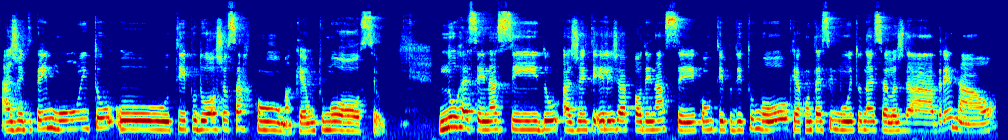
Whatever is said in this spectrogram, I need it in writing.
a gente tem muito o tipo do osteosarcoma, que é um tumor ósseo. No recém-nascido, a gente, eles já podem nascer com um tipo de tumor que acontece muito nas células da adrenal,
